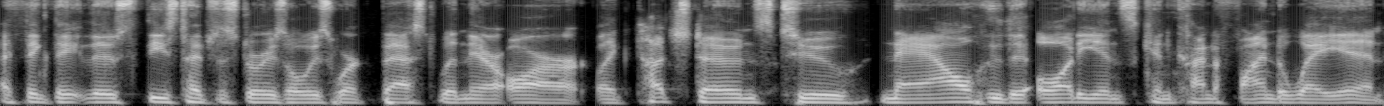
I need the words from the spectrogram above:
I think they, those these types of stories always work best when there are like touchstones to now who the audience can kind of find a way in.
